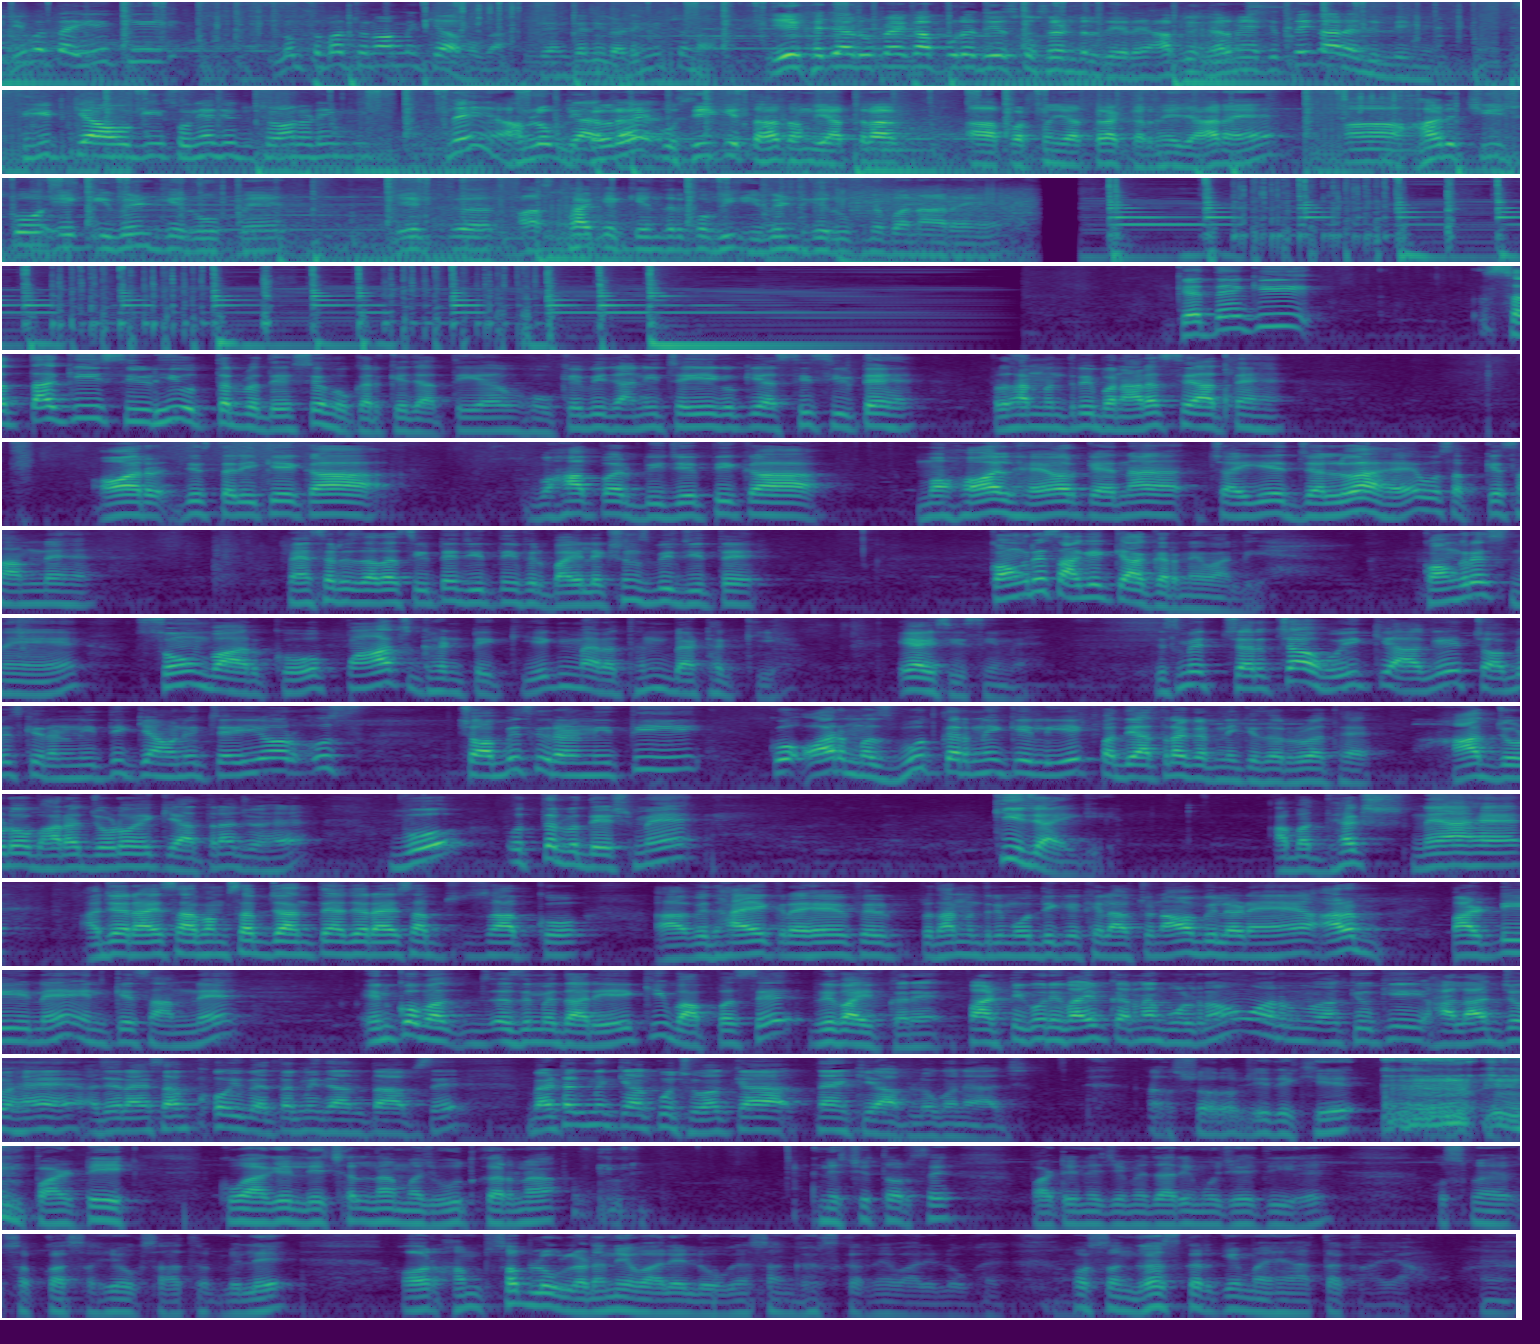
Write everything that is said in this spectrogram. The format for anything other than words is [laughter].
ये बताइए कि लोकसभा चुनाव में क्या होगा? प्रियंका जी लड़ेंगे चुनाव? एक हज़ार रुपए का पूरे देश को सिलेंडर दे रहे हैं। आपके घर में कितने कार है दिल्ली में? सीट क्या होगी? सोनिया जी चुनाव लड़ेंगी। नहीं हम लोग निकल रहे हैं। उसी के तहत हम यात्रा परसों यात्रा करने जा रहे हैं। आ, हर चीज़ को एक इवेंट के रूप में एक आस्था के केंद्र को भी इवेंट के रूप में बना रहे हैं। कहते हैं कि सत्ता की सीढ़ी उत्तर प्रदेश से होकर के जाती है। होके भी जानी चाहिए, क्योंकि 80 सीटें हैं। प्रधानमंत्री बनारस से आते हैं। और जिस तरीके का वहाँ पर बीजेपी का माहौल है और कहना चाहिए जलवा है, वो सबके सामने है। पैंसठ से ज़्यादा सीटें जीती, फिर बाई इलेक्शंस भी जीते। कांग्रेस आगे क्या करने वाली है? कांग्रेस ने सोमवार को पाँच घंटे की एक मैराथन बैठक की है एआईसीसी में। जिसमें चर्चा हुई कि आगे 24 की रणनीति क्या होनी चाहिए और उस 24 की रणनीति को और मज़बूत करने के लिए एक पदयात्रा करने की ज़रूरत है। हाथ जोड़ो, भारत जोड़ो एक यात्रा जो है, वो उत्तर प्रदेश में की जाएगी। अब अध्यक्ष नया है, अजय राय साहब, हम सब जानते हैं अजय राय साहब साहब को विधायक रहे, फिर प्रधानमंत्री मोदी के खिलाफ चुनाव भी लड़े हैं। अरब पार्टी ने इनके सामने इनको ज़िम्मेदारी है कि वापस से रिवाइव करें। पार्टी को रिवाइव करना बोल रहा हूँ और क्योंकि हालात जो हैं अजय राय साहब कोई बेहतर नहीं जानता आपसे। बैठक में क्या कुछ हुआ? क्या तय किया आप लोगों ने आज? सौरभ जी देखिए [clears throat] पार्टी को आगे ले चलना मज़बूत करना निश्चित तौर से पार्टी ने ज़िम्मेदारी मुझे दी है। उसमें सबका सहयोग साथ मिले और हम सब लोग लड़ने वाले लोग हैं संघर्ष करने वाले लोग हैं। और संघर्ष करके मैं यहाँ तक आया हूँ।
